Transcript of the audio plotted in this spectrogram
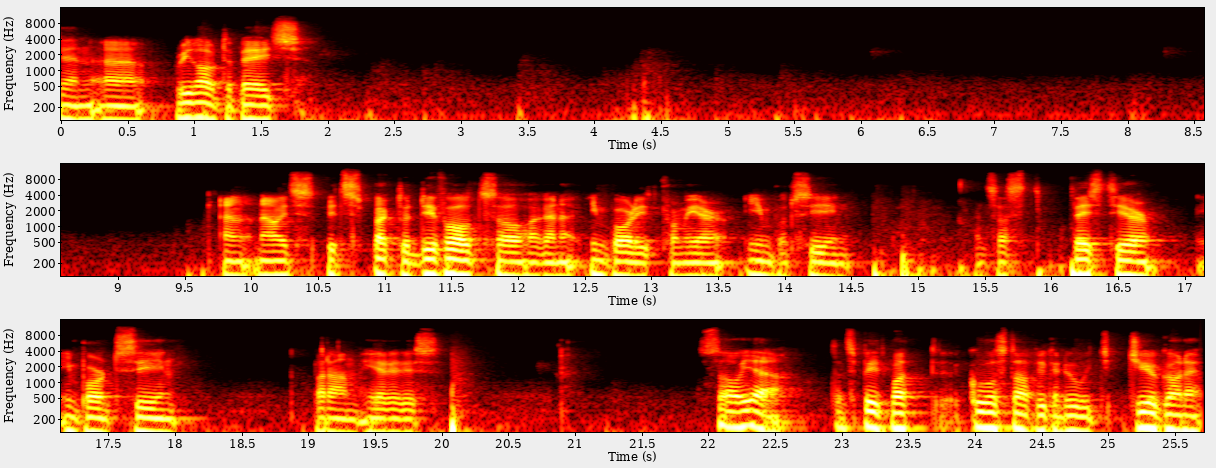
then uh, reload the page and now it's it's back to default so I'm gonna import it from here import scene and just paste here import scene but um here it is so yeah that's a bit what cool stuff you can do with GeoKone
